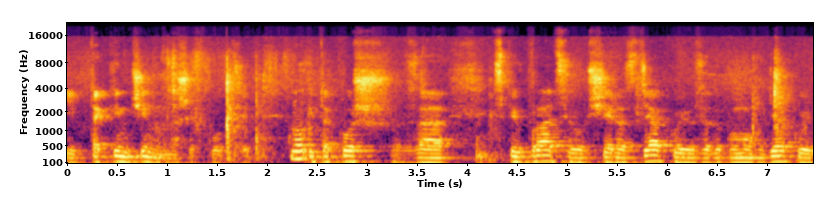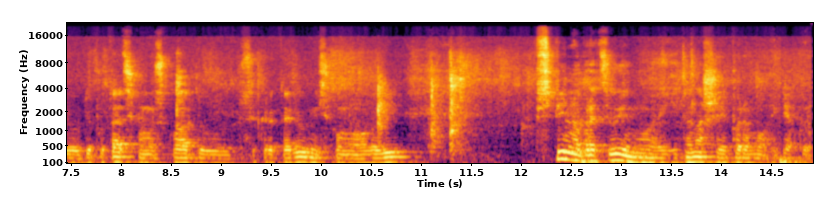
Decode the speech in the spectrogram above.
і таким чином наших хлопців. Ну і також за співпрацю ще раз дякую за допомогу. Дякую депутатському складу, секретарю, міському голові. Спільно працюємо і до нашої перемоги. Дякую.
